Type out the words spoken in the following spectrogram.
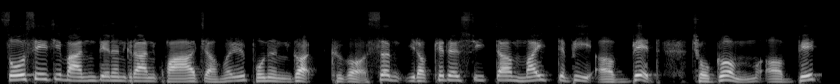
소세지 만드는 그러한 과정을 보는 것, 그것은 이렇게 될 수 있다. might be a bit, 조금 a bit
